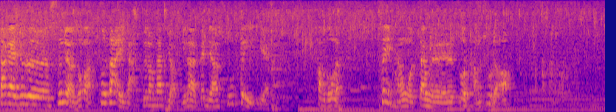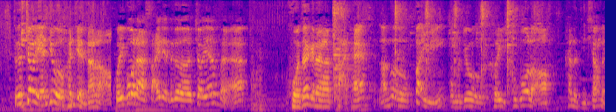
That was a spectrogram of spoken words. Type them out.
大概就是十秒钟啊，复炸一下，就让它表皮呢更加酥脆一些。差不多了，这一盘我待会做糖醋的啊。这个椒盐就很简单了啊，回锅呢撒一点这个椒盐粉，火再给它打开，然后拌匀，我们就可以出锅了啊，看着挺香的。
